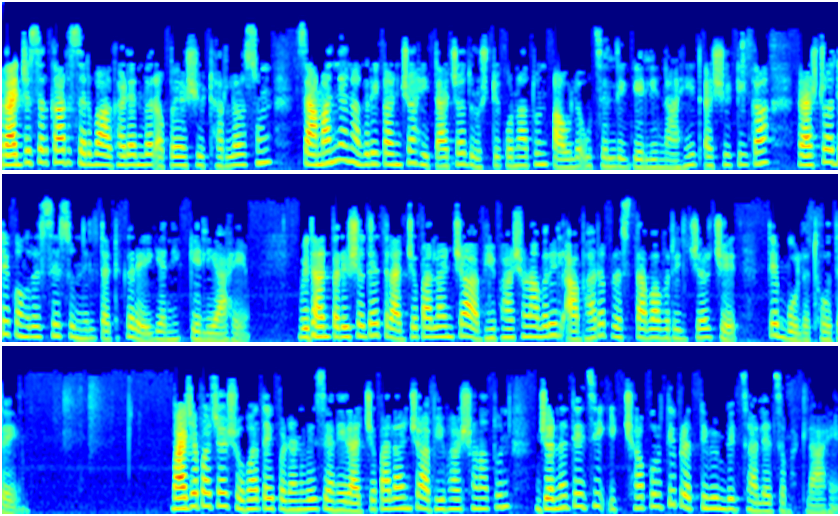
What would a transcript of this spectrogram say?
राज्य सरकार सर्व आघाड्यांवर अपयशी ठरलं असून सामान्य नागरिकांच्या हिताच्या दृष्टिकोनातून पावलं उचलली गेली नाहीत अशी टीका राष्ट्रवादी काँग्रेसचे सुनील तटकरे यांनी केली आहे. विधान परिषदेत राज्यपालांच्या अभिभाषणावरील आभार प्रस्तावावरील चर्चेत ते बोलत होते. भाजपाच्या शोभाताई फडणवीस यांनी राज्यपालांच्या अभिभाषणातून जनतेची इच्छापूर्ती प्रतिबिंबित झाल्याचं म्हटलं आहे.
